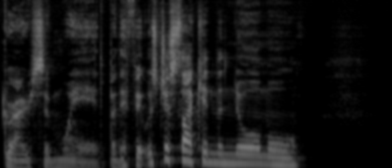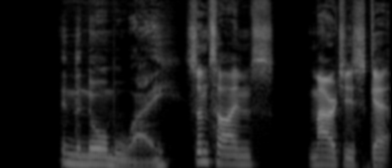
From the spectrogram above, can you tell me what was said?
gross and weird. But if it was just like in the normal, in the normal way, Sometimes marriages get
